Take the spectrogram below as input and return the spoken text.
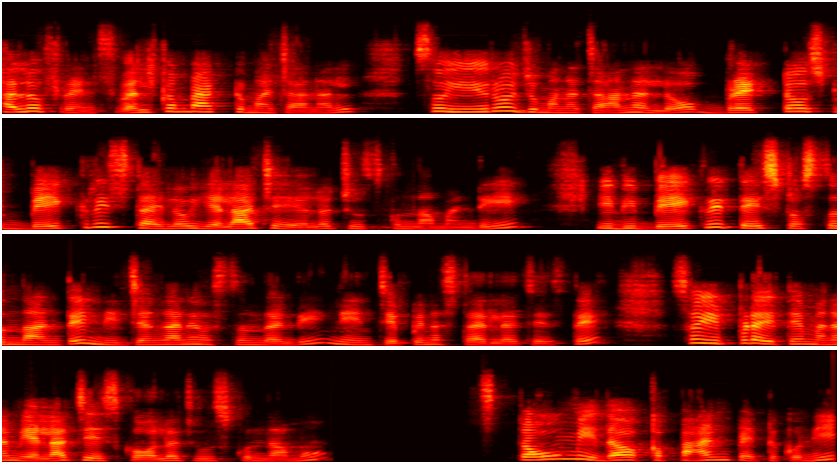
Hello friends welcome back to my channel so ఈరోజు మన ఛానల్లో బ్రెడ్ టోస్ట్ బేకరీ స్టైల్లో ఎలా చేయాలో చూసుకుందామండి. ఇది బేకరీ టేస్ట్ వస్తుందా అంటే నిజంగానే వస్తుందండి. నేను చెప్పిన స్టైల్లో చేస్తే. సో ఇప్పుడైతే మనం ఎలా చేసుకోవాలో చూసుకుందాము. స్టవ్ మీద ఒక ప్యాన్ పెట్టుకుని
